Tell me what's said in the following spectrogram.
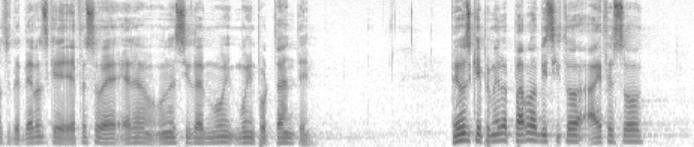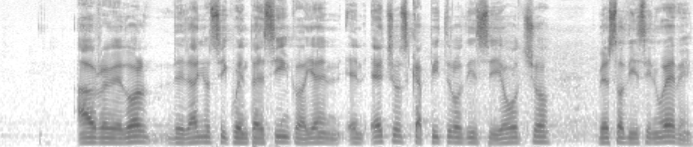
Entonces vemos que Éfeso e, era una ciudad muy, muy importante. Vemos que primero Pablo visitó a Éfeso alrededor del año 55, allá en, en Hechos capítulo 18, verso 19.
